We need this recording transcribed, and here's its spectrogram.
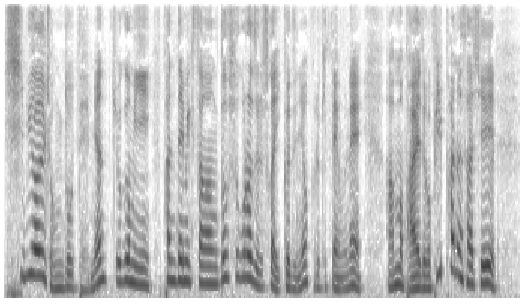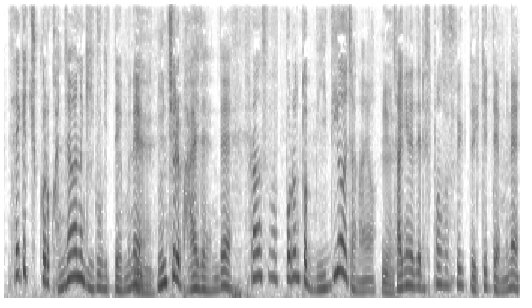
12월 정도 되면 조금 이 팬데믹 상황도 수그러들 수가 있거든요. 그렇기 때문에 한번 봐야 되고 피파는 사실 세계 축구를 관장하는 기구기 때문에 예. 눈치를 봐야 되는데 프랑스 풋볼은 또 미디어잖아요. 예. 자기네들의 스폰서 수입도 있기 때문에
